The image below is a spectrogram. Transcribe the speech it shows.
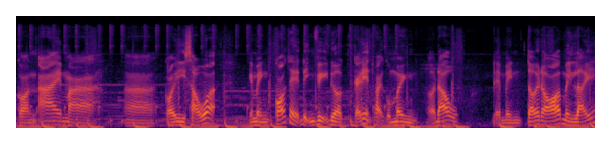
Còn ai mà à, có ý xấu á thì mình có thể định vị được cái điện thoại của mình ở đâu để mình tới đó mình lấy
